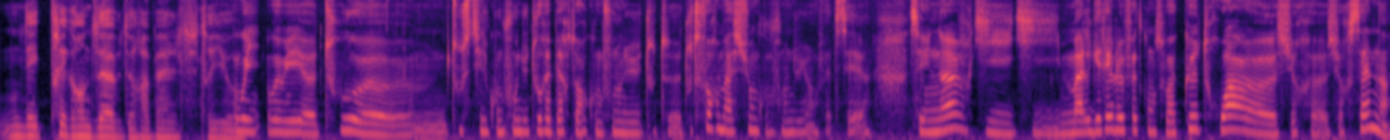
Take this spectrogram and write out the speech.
des très grandes œuvres de Ravel, ce trio. Oui, oui, oui, euh, tout, euh, tout style confondu, tout répertoire confondu, toute, euh, toute formation confondue, en fait. C'est, une œuvre qui, qui, malgré le fait qu'on soit que trois euh, sur, sur scène,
